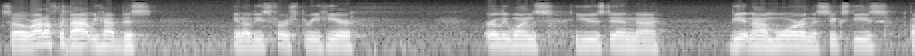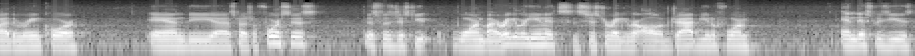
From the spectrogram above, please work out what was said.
So right off the bat, we have this, you know, these first three here early ones used in uh, Vietnam War in the 60s by the Marine Corps and the uh, Special Forces. This was just worn by regular units. It's just a regular olive drab uniform. And this was used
